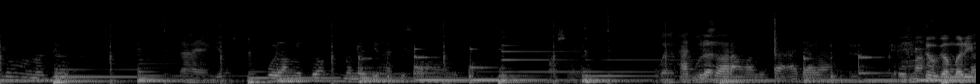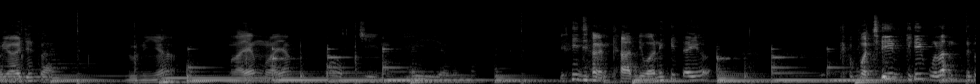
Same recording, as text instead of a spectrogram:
itu menuju nah yang jelas. pulang itu menuju hati seorang wanita. Maksudnya bukan hati kuburan. seorang wanita adalah rumah tuh gambar ini aja kita. tuh dunia melayang melayang oh cinti iya benar jadi jangan ke hati wanita yuk. Ke pocinki pulang tuh.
